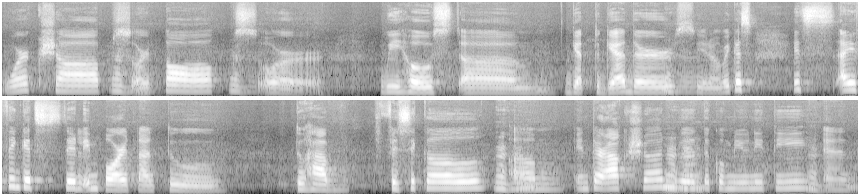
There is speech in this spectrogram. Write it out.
workshops or talks or we host um, get-togethers. You know, because it's. I think it's still important to to have physical mm-hmm. um, interaction mm-hmm. with the community mm-hmm. and.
